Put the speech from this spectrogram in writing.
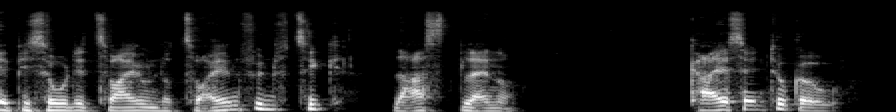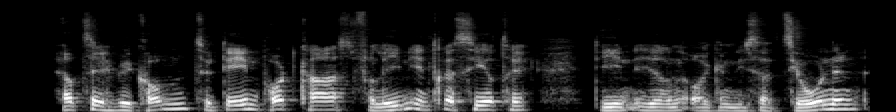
Episode 252 Last Planner. KSN2Go. Herzlich willkommen zu dem Podcast für Lean-Interessierte, die in ihren Organisationen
